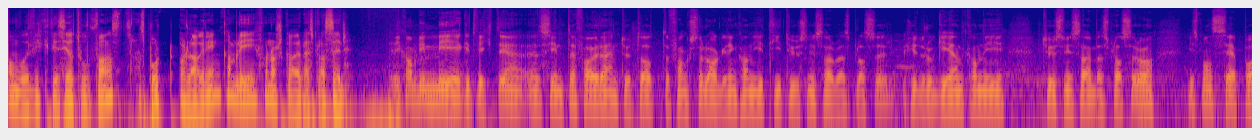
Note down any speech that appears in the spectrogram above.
om hvor viktig CO2-fangst, transport og lagring kan bli for norske arbeidsplasser. De kan bli meget viktige. Sintef har jo regnet ut at fangst og lagring kan gi titusenvis av arbeidsplasser. Hydrogen kan gi tusenvis av arbeidsplasser. Og hvis man ser på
